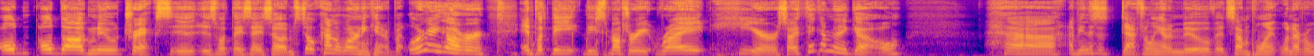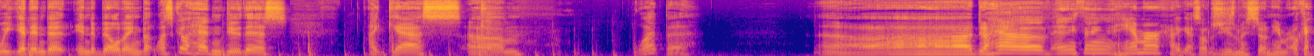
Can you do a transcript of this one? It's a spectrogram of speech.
old old dog new tricks is, is what they say. So I'm still kind of learning here. But we're gonna go over and put the the smeltery right here. So I think I'm gonna go. Uh, I mean, this is definitely going to move at some point whenever we get into into building. But let's go ahead and do this. I guess. Um, what the? Uh, do I have anything? A hammer? I guess I'll just use my stone hammer. Okay,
